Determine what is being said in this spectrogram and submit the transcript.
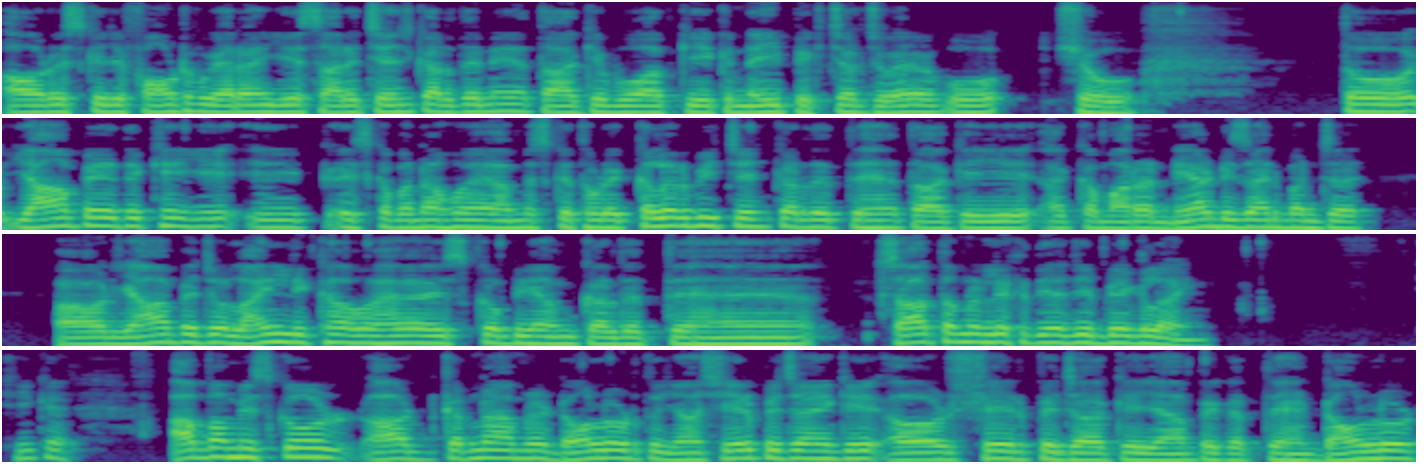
اور اس کے جو فاؤنٹ وغیرہ ہیں، یہ سارے چینج کر دینے ہیں تاکہ وہ آپ کی ایک نئی پکچر جو ہے وہ شو ہو۔ تو یہاں پہ دیکھیں، یہ ایک، اس کا بنا ہوا ہے۔ ہم اس کے تھوڑے کلر بھی چینج کر دیتے ہیں تاکہ یہ ایک ہمارا نیا ڈیزائن بن جائے۔ اور یہاں پہ جو لائن لکھا ہوا ہے، اس کو بھی ہم کر دیتے ہیں۔ ساتھ ہم نے لکھ دیا جی بگ لائن ٹھیک ہے۔ اب ہم اس کو کرنا ہم نے ڈاؤن لوڈ تو یہاں شیئر پہ جائیں گے اور شیئر پہ جا کے یہاں پہ کرتے ہیں ڈاؤن لوڈ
